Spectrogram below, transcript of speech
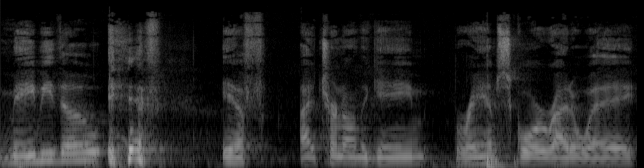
Maybe though, if if I turn on the game, Rams score right away,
